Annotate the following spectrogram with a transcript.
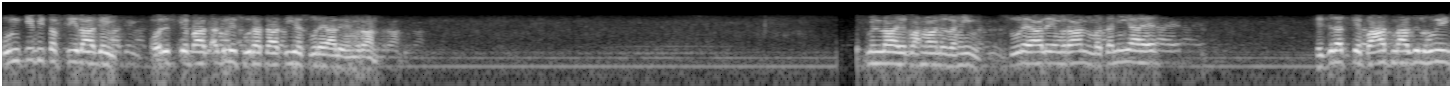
ان کی بھی تفصیل آ گئی اور اس کے بعد اگلی صورت آتی ہے سورہ عال عمران۔ بسم اللہ الرحمن الرحیم۔ سورہ عال عمران مدنیہ ہے۔ ہجرت کے بعد نازل ہوئی۔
